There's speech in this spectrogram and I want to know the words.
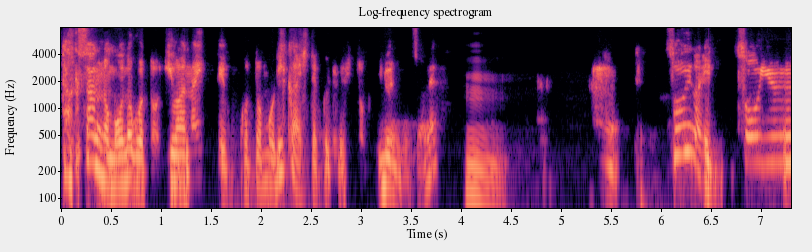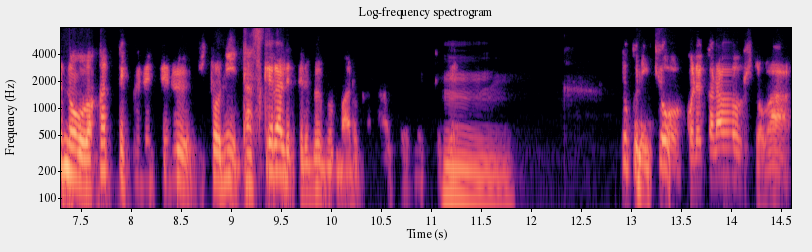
たくさんの物事を言わないっていうことも理解してくれる人もいるんですよね。うん、そういうのに、そういうのを分かってくれてる人に助けられてる部分もあるかなと思ってて、うん、特に今日これから会う人は、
